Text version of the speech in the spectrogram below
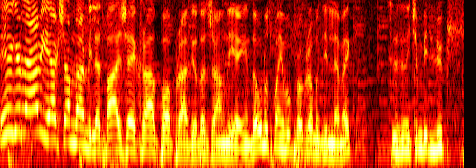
İyi günler, iyi akşamlar millet. Bay J. Kral Pop Radyo'da canlı yayında. Unutmayın bu programı dinlemek sizin için bir lüks.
